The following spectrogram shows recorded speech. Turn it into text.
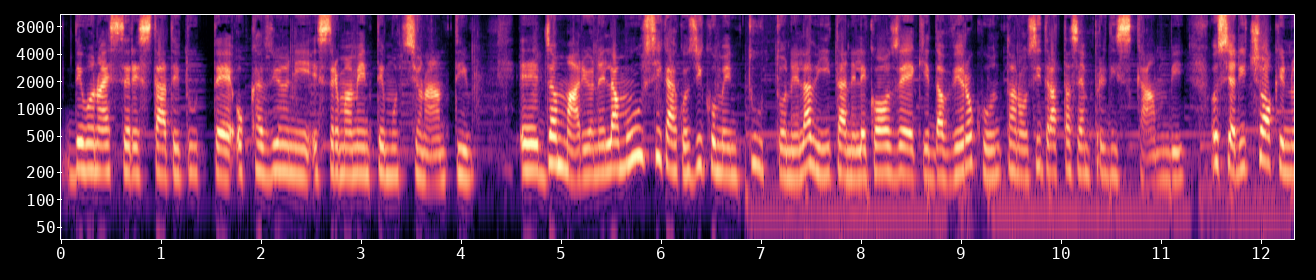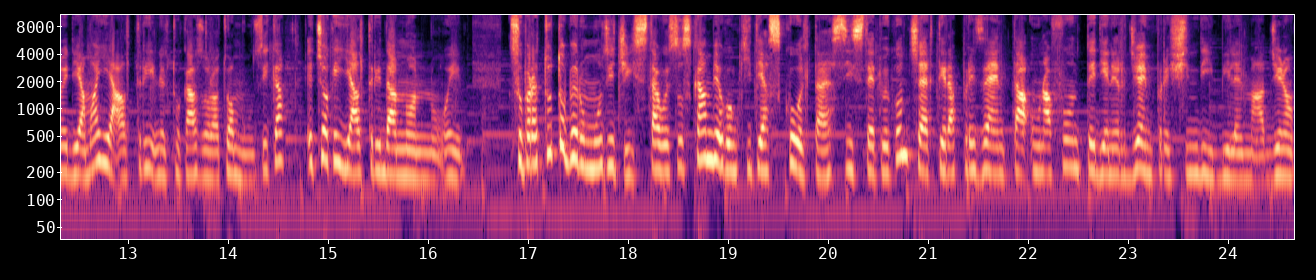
Devono essere state tutte occasioni estremamente emozionanti. Eh, Gianmario, nella musica, così come in tutto nella vita, nelle cose che davvero contano, si tratta sempre di scambi, ossia di ciò che noi diamo agli altri, nel tuo caso la tua musica, e ciò che gli altri danno a noi. Soprattutto per un musicista, questo scambio con chi ti ascolta e assiste ai tuoi concerti rappresenta una fonte di energia imprescindibile, immagino.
